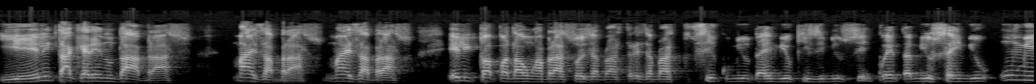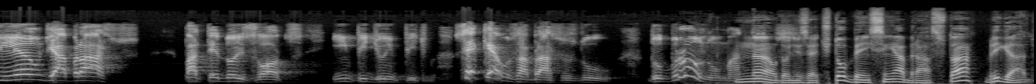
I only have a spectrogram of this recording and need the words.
E ele está querendo dar abraço, mais abraço, mais abraço. Ele topa dar um abraço, dois abraços, três abraços, cinco mil, dez mil, quinze mil, cinquenta mil, cem mil, um milhão de abraços para ter dois votos e impedir o impeachment. Você quer os abraços do, do Bruno, Matheus? Não, Donizete, estou bem sem abraço, tá? Obrigado.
